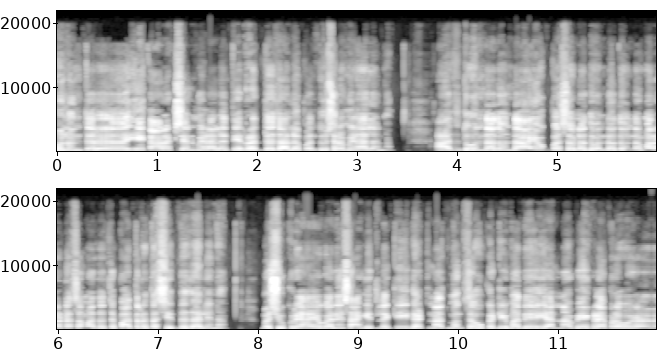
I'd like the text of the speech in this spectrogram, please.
म्हणून तर एक आरक्षण मिळालं ते रद्द झालं पण दुसरं मिळालं ना. आज दोनदा दोनदा आयोग बसवला दोनदा दोनदा मराठा समाजाचे पात्रता सिद्ध झाले ना. मग शुक्रिया आयोगाने सांगितलं की घटनात्मक चौकटीमध्ये यांना वेगळ्या प्रवर-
